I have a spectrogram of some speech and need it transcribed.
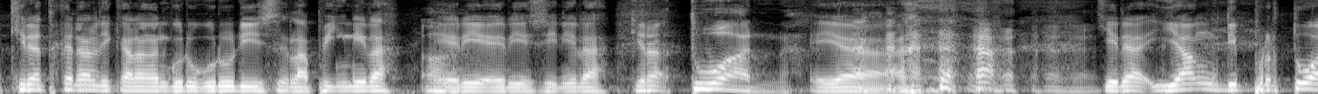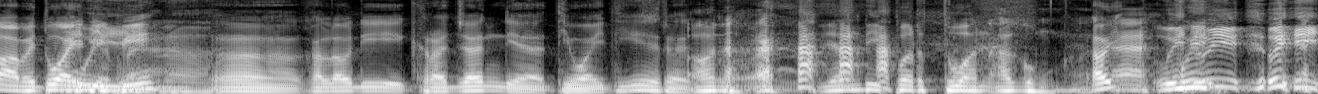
kira terkenal di kalangan guru-guru di Selaping ni lah, Ah. area-area sini lah. kira tuan. Ya. Kira yang dipertua itu YDP. Ui, Ha, kalau di kerajaan dia TYT. Oh, nah. yang di Pertuan Agung. Oh, Wih, wih. wih, wih.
